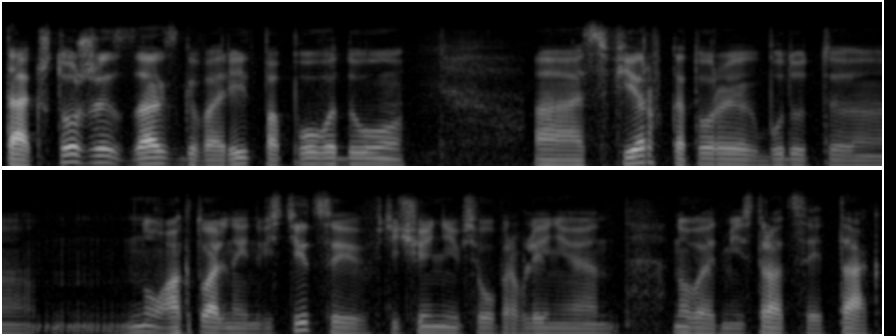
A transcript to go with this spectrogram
Так, что же ЗАГС говорит по поводу э, сфер, в которых будут э, ну, актуальные инвестиции в течение всего управления новой администрации? Так,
